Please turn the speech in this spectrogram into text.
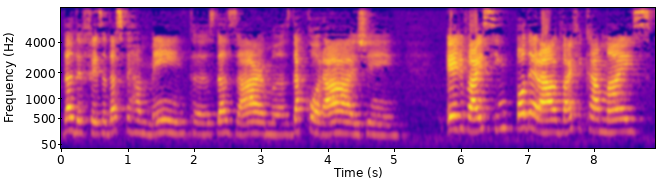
da defesa das ferramentas, das armas, da coragem. Ele vai se empoderar, vai ficar mais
